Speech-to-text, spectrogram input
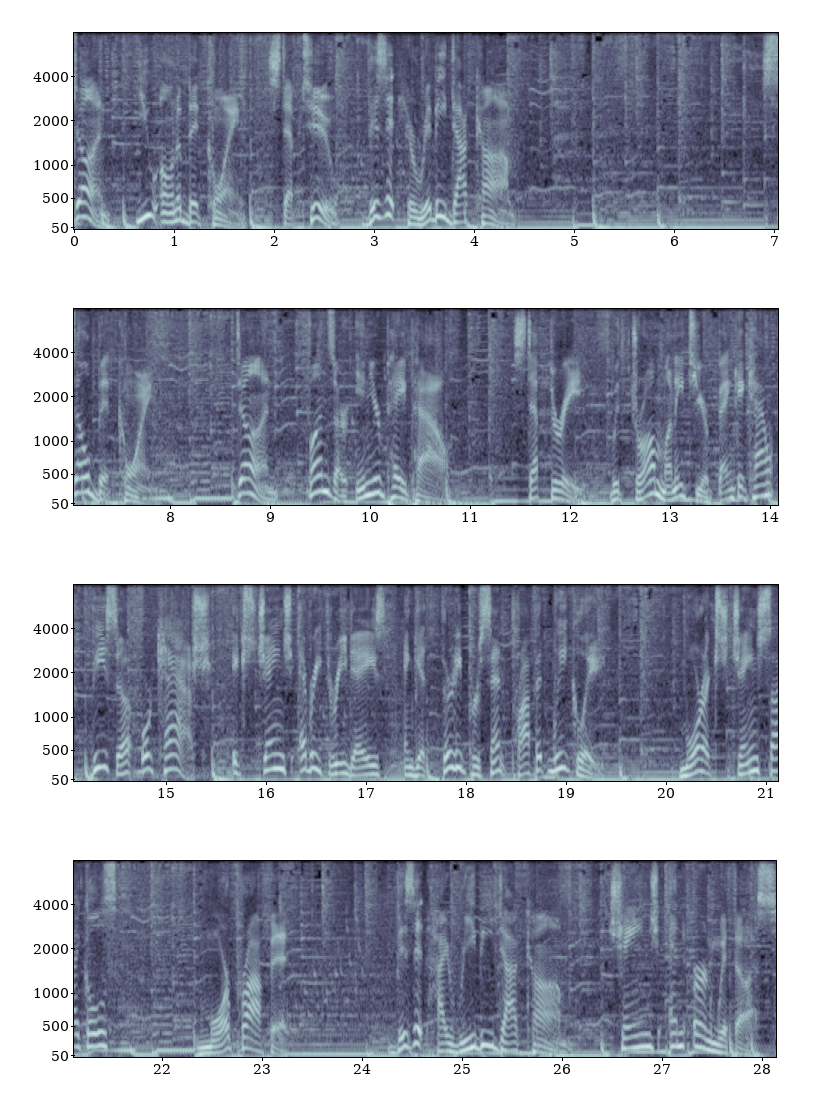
Done. You own a Bitcoin. Step 2. Visit Hiribi.com. Sell Bitcoin. Done. Funds are in your PayPal. Step 3. Withdraw money to your bank account, Visa, or cash. Exchange every three days and get 30% profit weekly. More exchange cycles, more profit. Visit Hyribi.com. Change and earn with us.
